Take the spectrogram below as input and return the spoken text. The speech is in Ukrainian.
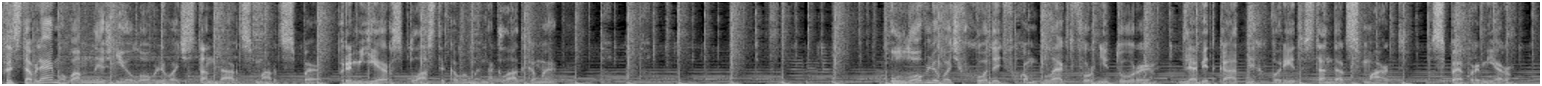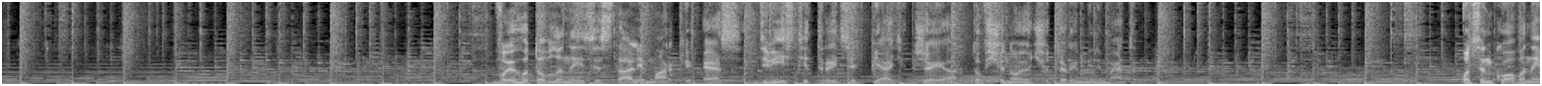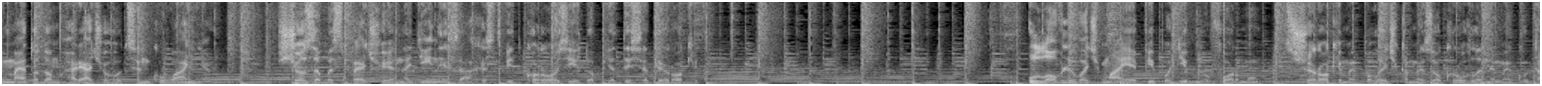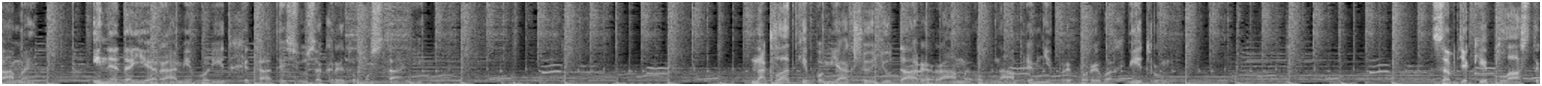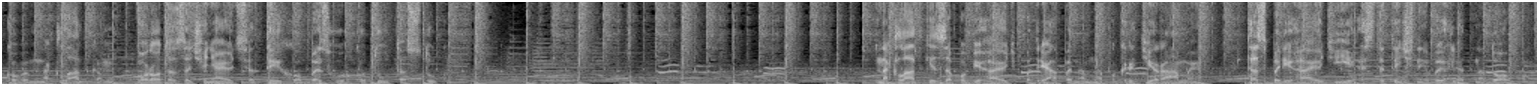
Представляємо вам нижній уловлювач стандарт Smart Spe прем'єр з пластиковими накладками. Уловлювач входить в комплект фурнітури для відкатних воріт Standard Smart Spe Premier. Виготовлений зі сталі марки S235 JR товщиною 4 мм. Оцинкований методом гарячого цинкування, що забезпечує надійний захист від корозії до 50 років. Уловлювач має піподібну форму з широкими поличками з округленими кутами і не дає рамі воріт хитатись у закритому стані. Накладки пом'якшують удари рами об напрямні при поривах вітру. Завдяки пластиковим накладкам ворота зачиняються тихо, без гуркоту та стуку. Накладки запобігають подряпинам на покритті рами та зберігають її естетичний вигляд надовго.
